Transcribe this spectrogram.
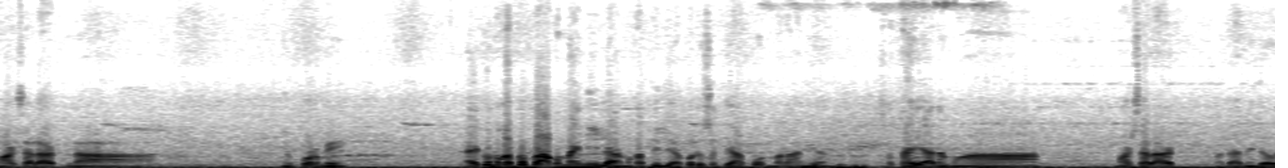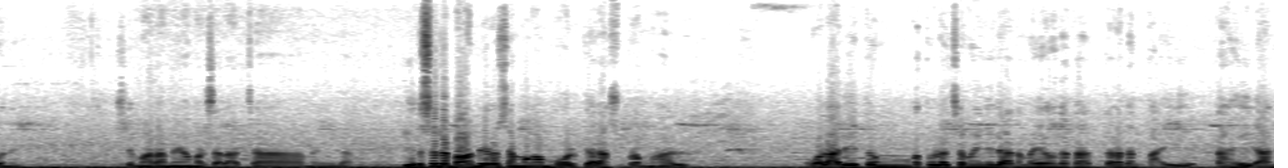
martial art na uniforme. Ay kung makababa ako Maynila, makabili ako doon sa Quiapo, marami yan. Sa tahian ng mga martial art, madami doon eh. Kasi marami ang martial art sa Maynila. Dito sa Davao, meron sa mga mall, kaya lang sobrang mahal. Wala ditong katulad sa Maynila na mayroong taka- talagang tahi, tahian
